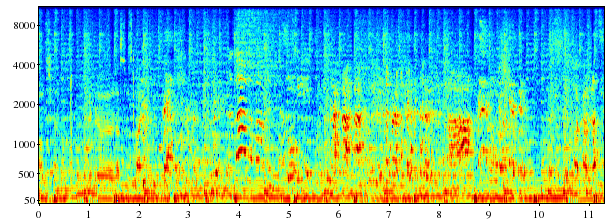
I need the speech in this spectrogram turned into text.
Ausschalten. Bitte lasst uns mal. Oh Gott, mich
